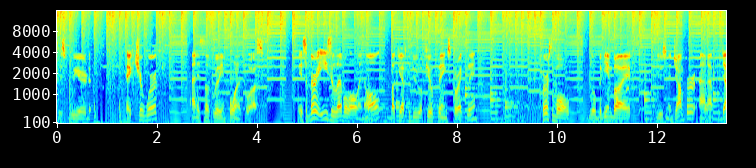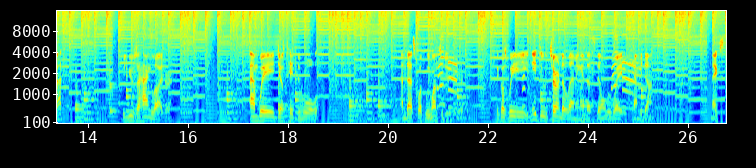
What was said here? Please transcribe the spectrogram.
this weird texture work and it's not really important for us. It's a very easy level all in all, but you have to do a few things correctly. First of all, we'll begin by using a jumper and after that we use a hang glider and we just hit the wall. And that's what we want to do here. Because we need to turn the lemming and that's the only way it can be done. Next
